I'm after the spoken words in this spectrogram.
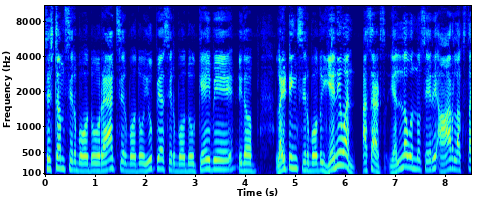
ಸಿಸ್ಟಮ್ಸ್ ಇರ್ಬೋದು, ರ್ಯಾಕ್ಸ್ ಇರ್ಬೋದು ಯು ಪಿ ಎಸ್ ಇರ್ಬೋದು ಕೆ ಬಿ ಇದು, ಲೈಟಿಂಗ್ಸ್ ಇರ್ಬೋದು ಎನಿ ಒನ್ ಅಸಾಟ್ಸ್ ಎಲ್ಲವನ್ನು ಸೇರಿ ಆರು ಲಕ್ಷದ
